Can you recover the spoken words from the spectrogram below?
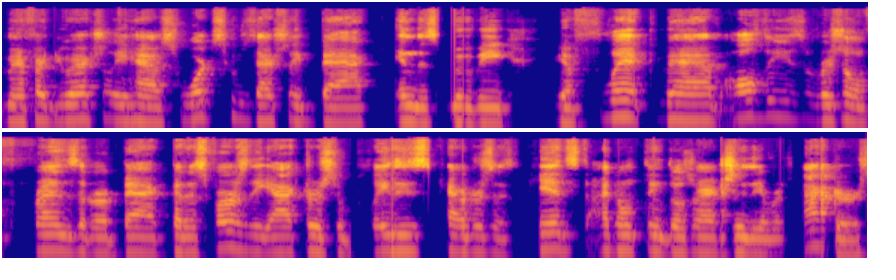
Matter of fact, you actually have Schwartz, who's actually back in this movie. You have Flick, you have all these original friends that are back. But as far as the actors who play these characters as kids, I don't think those are actually the original actors.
